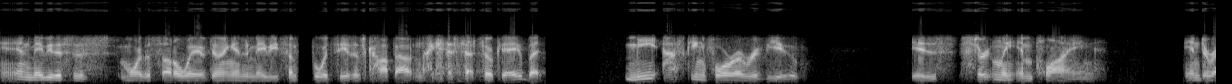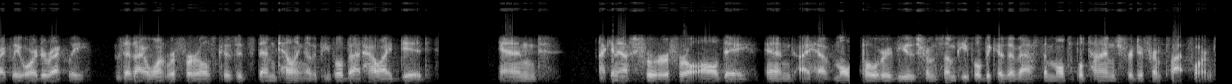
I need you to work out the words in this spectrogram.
and maybe this is more the subtle way of doing it, and maybe some people would see it as a cop out, and I guess that's okay, but me asking for a review is certainly implying indirectly or directly, that I want referrals because it's them telling other people about how I did. And I can ask for a referral all day, and I have multiple reviews from some people because I've asked them multiple times for different platforms.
